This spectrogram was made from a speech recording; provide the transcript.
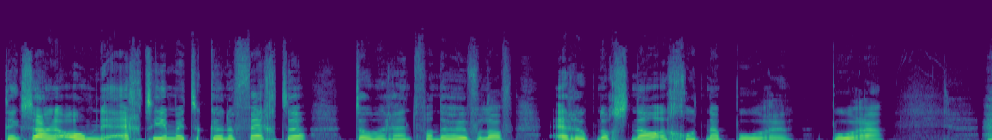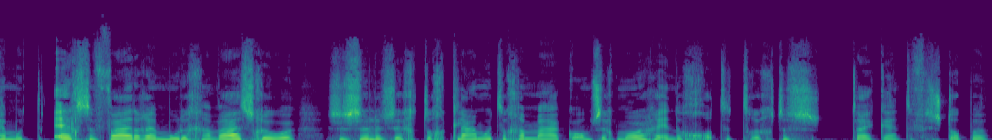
Denkt zijn oom nu echt hiermee te kunnen vechten? Tobin rent van de heuvel af en roept nog snel een groet naar Poera. Hij moet echt zijn vader en moeder gaan waarschuwen. Ze zullen zich toch klaar moeten gaan maken om zich morgen in de grotten terug te trekken en te verstoppen.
